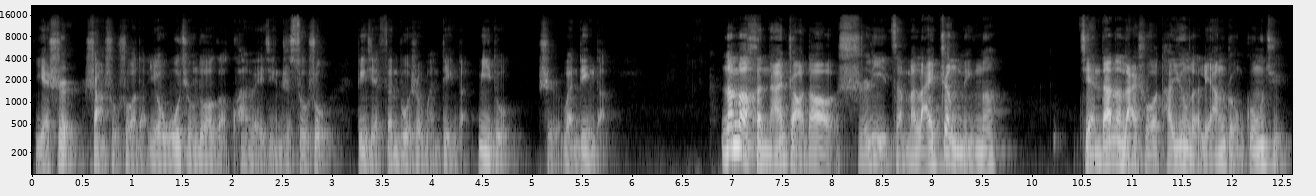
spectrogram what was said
也是上述说的有无穷多个宽微精致素数，并且分布是稳定的，密度是稳定的。那么很难找到实例，怎么来证明呢？简单的来说，它用了两种工具。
